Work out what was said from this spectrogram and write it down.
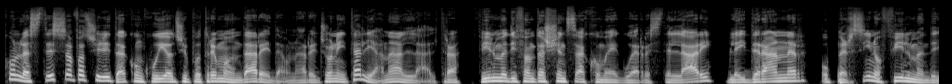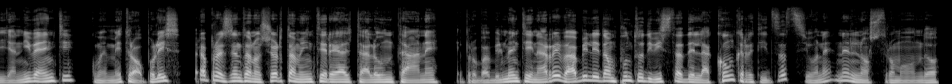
con la stessa facilità con cui oggi potremmo andare da una regione italiana all'altra. Film di fantascienza come Guerre Stellari, Blade Runner o persino film degli anni venti, come Metropolis, rappresentano certamente realtà lontane e probabilmente inarrivabili da un punto di vista della concretizzazione nel nostro mondo.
